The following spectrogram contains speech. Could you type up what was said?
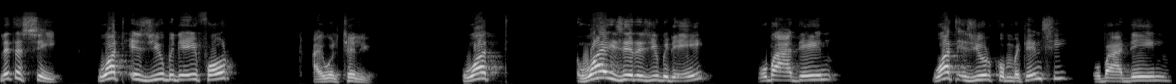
Let us see, what is UPDA for? I will tell you. What, why is there is UPDA? وبعدين, what is your competency? وبعدين,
